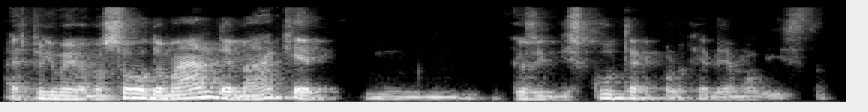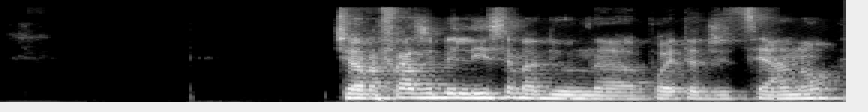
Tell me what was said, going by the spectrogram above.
esprimere non solo domande, ma anche mh, così discutere quello che abbiamo visto. C'è una frase bellissima di un poeta egiziano,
